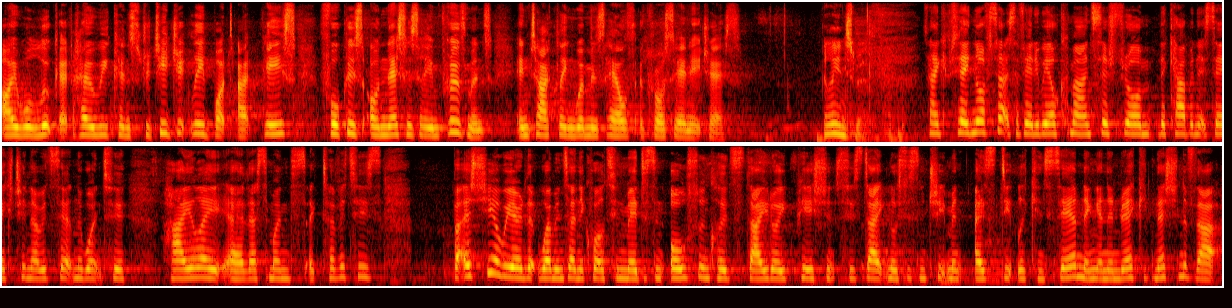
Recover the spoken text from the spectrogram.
I will look at how we can strategically, but at pace, focus on necessary improvements in tackling women's health across NHS. Elaine Smith. Thank you, President Officer. That's a very welcome answer from the Cabinet Secretary and I would certainly want to highlight uh, this month's activities. But is she aware that women's inequality in medicine also includes thyroid patients whose diagnosis and treatment is deeply concerning? And in recognition of that,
